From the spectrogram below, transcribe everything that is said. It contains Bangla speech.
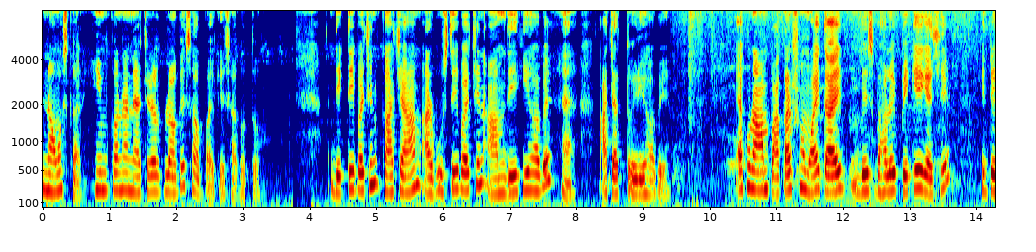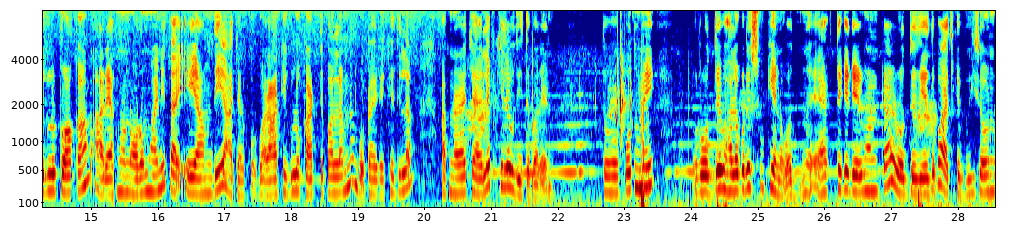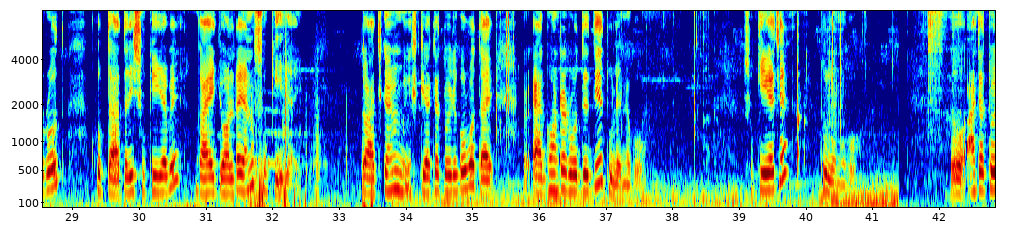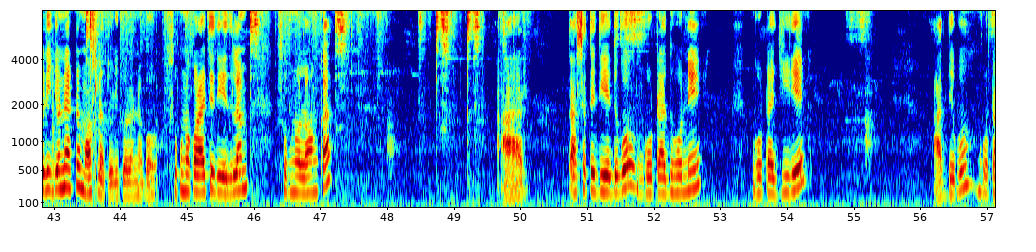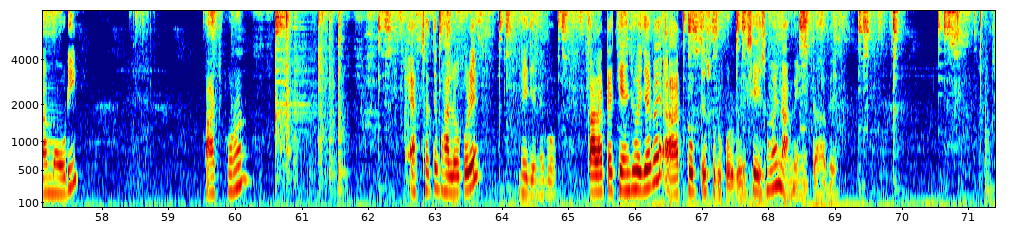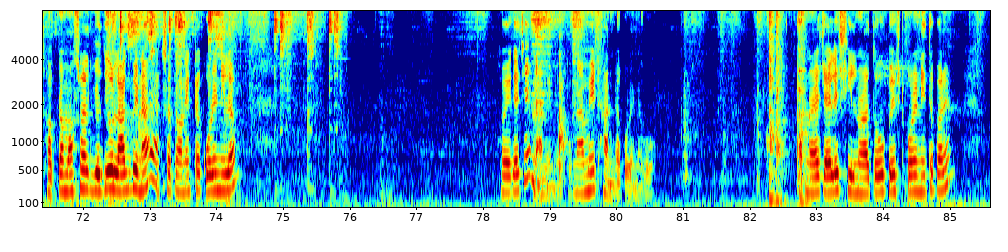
নমস্কার হিমকণা ন্যাচারাল ব্লগে সবাইকে স্বাগত। দেখতেই পাচ্ছেন কাঁচা আম আর বুঝতেই পারছেন আম দিয়ে কী হবে? হ্যাঁ আচার তৈরি হবে। এখন আম পাকার সময় তাই বেশ ভালোই পেকে গেছে, কিন্তু এগুলো টক আম আর এখনও নরম হয়নি, তাই এই আম দিয়ে আচার করব। আর আটিগুলো কাটতে পারলাম না, গোটায় রেখে দিলাম। আপনারা চাইলে ফেলেও দিতে পারেন। তো প্রথমেই রোদ্রে ভালো করে শুকিয়ে নেব। এক থেকে দেড় ঘণ্টা রোদ্রে দিয়ে দেবো। আজকে ভীষণ রোদ খুব তাড়াতাড়ি শুকিয়ে যাবে, গায়ের জলটা যেন শুকিয়ে যায়। তো আজকে আমি মিষ্টি আচার তৈরি করব, তাই এক ঘণ্টা রোদে দিয়ে তুলে নেব। শুকিয়ে গেছে, তুলে নেব। তো আচার তৈরির জন্য একটা মশলা তৈরি করে নেব। শুকনো কড়াইতে দিয়ে দিলাম শুকনো লঙ্কা। আর তার সাথে দিয়ে দেবো গোটা ধনে, গোটা জিরে। আর দেব গোটা মৌরি। পাঁচ ফোড়ন একসাথে ভালো করে ভেজে নেব। কালারটা চেঞ্জ হয়ে যাবে আর ফুটতে শুরু করবে। সেই সময় নামিয়ে নিতে হবে। সবটা মশলা যদিও লাগবে না, একসাথে অনেকটা করে নিলাম। হয়ে গেছে, নামিয়ে নেব। নামিয়ে ঠান্ডা করে নেব। আপনারা চাইলে শিলনোড়াতেও পেস্ট করে নিতে পারেন।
